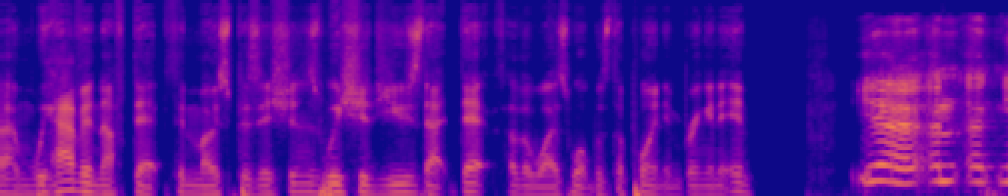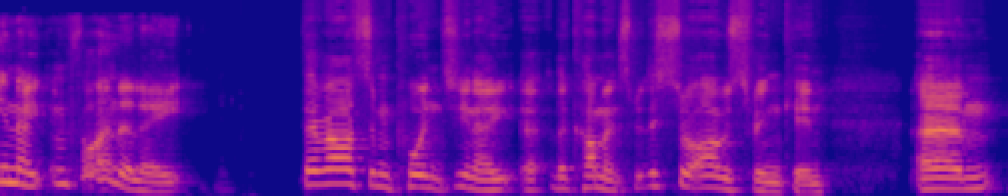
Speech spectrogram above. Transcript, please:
Um, we have enough depth in most positions. We should use that depth. Otherwise, what was the point in bringing it in? Yeah, and, and you know, and finally, there are some points. You know, uh, the comments, but this is what I was thinking. Um,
